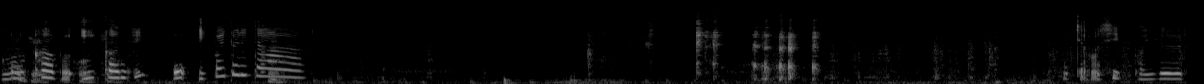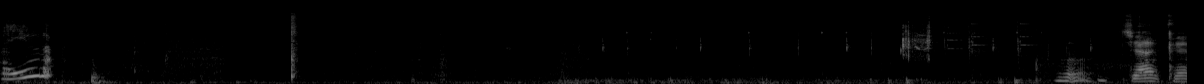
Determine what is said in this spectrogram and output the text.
このカーブいい感じ？おいっぱい取れた、じゃしっぽゆらゆら。ジャン君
